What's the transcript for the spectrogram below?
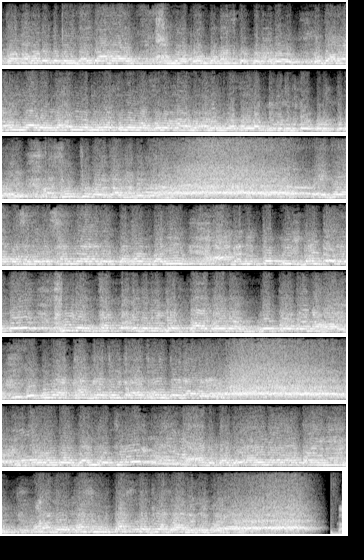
অর্থাৎ আমাদেরকে যদি জায়গা হয়, আমরা কম্প্রোমাইজ করতে পারব। কিন্তু আমার আল্লাহ এবং মোহাম্মদুর রসুল্লাহ সাল্লাহ আলম সাল্লাম তিনি যদি কেউ কটূক্তি করে, তা সহ্য করা যাবে না, দেখতে না এই জেলা প্রশাসনের সামনে আমাদের প্রথম দাবি, আগামী চব্বিশ ঘণ্টার মধ্যে সুইডেন চাকপাকে যদি গ্রেফতার করে দেন গ্রেফতার করে না হয় তো পুরা খাগড়াছড়িকে অথল করে দেওয়া হবে দ্বিতীয় নম্বর দাবি হচ্ছে আগ তাদের আইনের আওতায় এনে তাদের ফাঁসির কাজটা জোর দেওয়া হবে ঠিক করে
